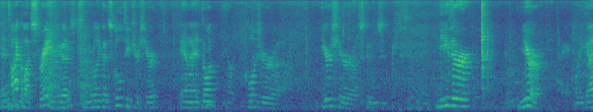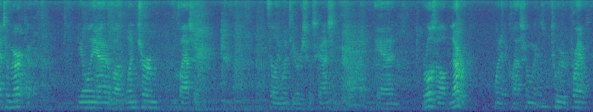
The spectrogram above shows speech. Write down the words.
And talk about strange. We got some really good school teachers here, and I don't you know close your uh, ears here, uh, students. Neither Muir, when he got to America, he only had about one term classroom until he went to University of Wisconsin. And Roosevelt never went in a classroom, he was tutored privately.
